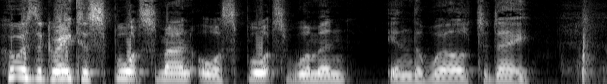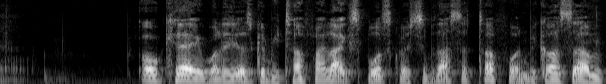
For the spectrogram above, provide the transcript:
Who is the greatest sportsman or sportswoman in the world today? Okay, well, it is going to be tough. I like sports questions, but that's a tough one because, um,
